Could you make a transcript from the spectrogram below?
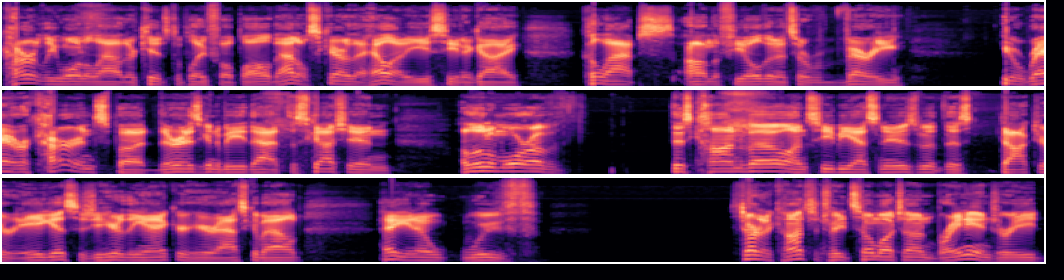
currently won't allow their kids to play football. That'll scare the hell out of you seeing a guy collapse on the field, and it's a very you know rare occurrence. But there is going to be that discussion. A little more of this convo on CBS News with this Dr. Agus. As you hear the anchor here ask about, hey, you know, we've started to concentrate so much on brain injury,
